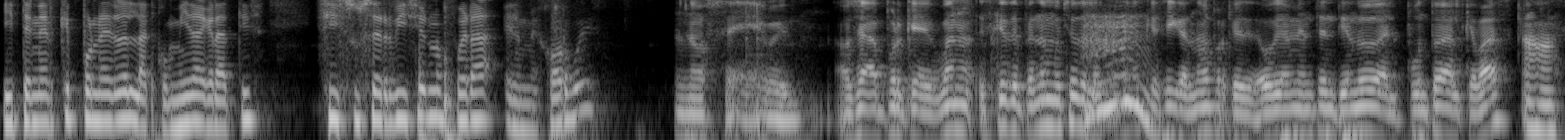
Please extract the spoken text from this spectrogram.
y tener que ponerles la comida gratis si su servicio no fuera el mejor, güey? No sé, güey. O sea, porque, bueno, es que depende mucho de las personas que sigas, ¿no? Porque obviamente entiendo el punto al que vas. Ajá.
